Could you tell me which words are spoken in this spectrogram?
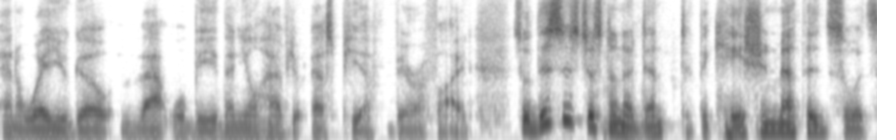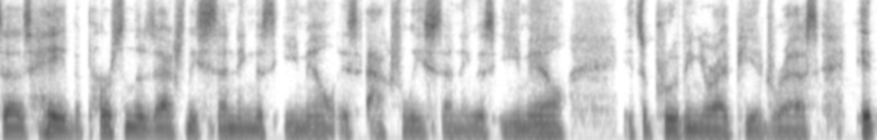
and away you go. That will be, then you'll have your SPF verified. So this is just an identification method. So it says, hey, the person that is actually sending this email is actually sending this email. It's approving your IP address. It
